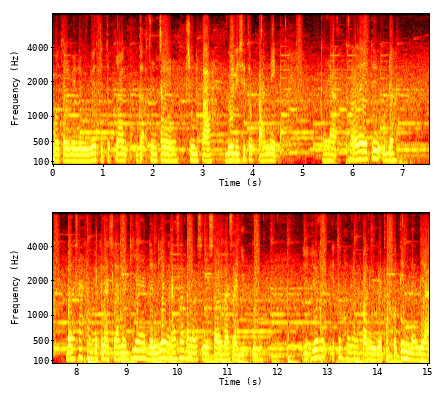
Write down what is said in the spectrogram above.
botol minum gue tutupnya agak kenceng sumpah. Gue di situ panik. Kayak soalnya itu udah basah sampai kena celana dia dan dia ngerasa kalau semisal basah gitu. Jujur itu hal yang paling gue takutin dan ya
